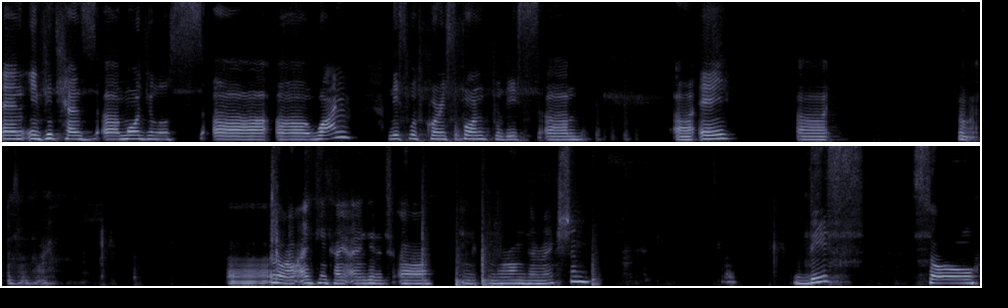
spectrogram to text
And if it has uh, modulus uh, one, this would correspond to this um, A. No, I think I, I did it in, in, the wrong direction. Like this so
